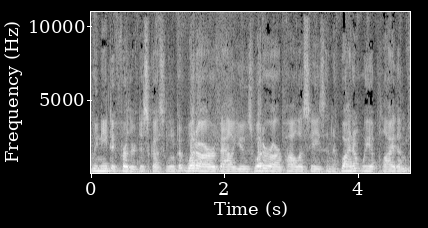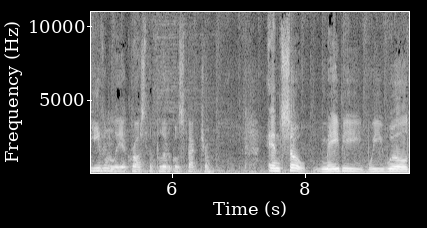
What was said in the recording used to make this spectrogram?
we need to further discuss a little bit what are our values, what are our policies, and why don't we apply them evenly across the political spectrum? And so maybe we will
